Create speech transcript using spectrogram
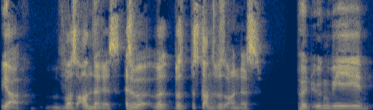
ja, was anderes. Also was, was ganz was anderes. Halt irgendwie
